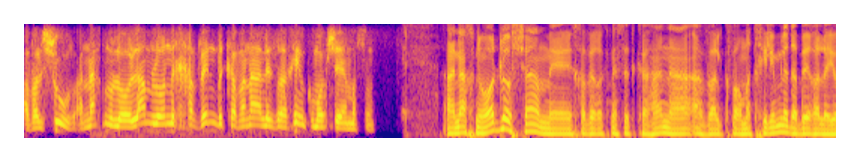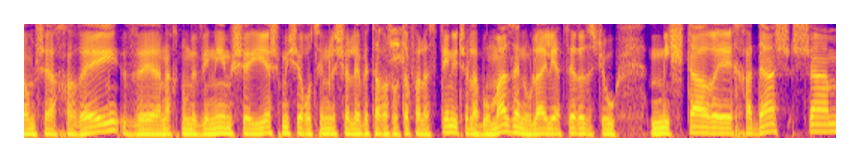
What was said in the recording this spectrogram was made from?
אבל שוב, אנחנו לעולם לא נכוון בכוונה על אזרחים כמו שהם עשו. אנחנו עוד לא שם, אה, חבר הכנסת כהנא, אבל כבר מתחילים לדבר על היום שאחרי, ואנחנו מבינים שיש מי שרוצים לשלב את הרשות הפלסטינית של אבו מאזן, אולי לייצר איזשהו משטר אה, חדש שם.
